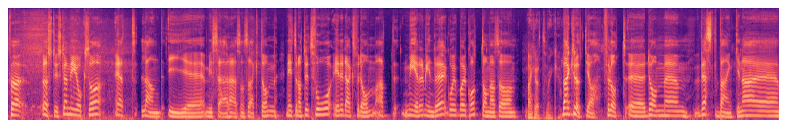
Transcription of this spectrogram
för Östtyskland är ju också ett land i eh, misär här som sagt. De, 1982 är det dags för dem att mer eller mindre gå i bojkott. De alltså Bankrutt. Bankrutt, ja. Förlåt. Eh, De eh, västbankerna, eh,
